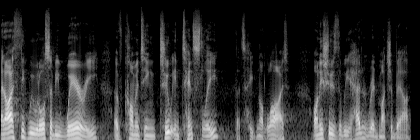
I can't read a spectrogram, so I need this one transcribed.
And I think we would also be wary of commenting too intensely, that's heat, not light, on issues that we hadn't read much about,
